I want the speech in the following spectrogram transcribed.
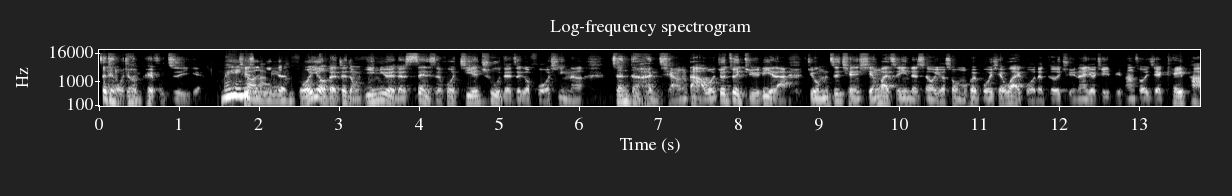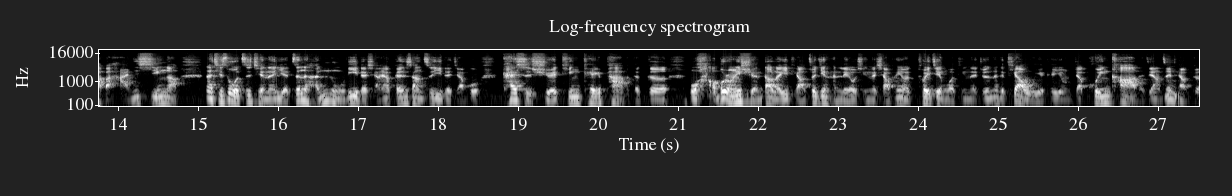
这点我就很佩服志毅。没有。其实你的所有的这种音乐的 sense 或接触的这个活性呢，真的很强大。我就最举例来举我们之前弦外之音的时候，有时候我们会播一些外国的歌曲，那尤其比方说一些 K-pop 韩星啊。那其实我之前呢也真的很努力的想要跟上志毅的脚步，开始学听 K-pop 的歌。我好不容易选到了一条最近很流行的小朋友推荐我听的，就是那个跳舞也可以用叫 Queen Card 这样这条歌。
